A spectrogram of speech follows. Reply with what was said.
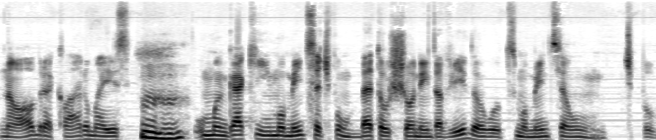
na obra, é claro, mas Uhum. um mangá que em momentos é tipo um Battle Shonen da vida, ou outros momentos é um tipo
